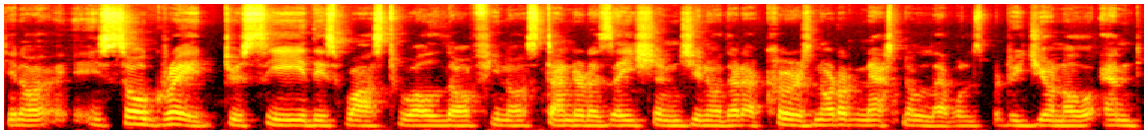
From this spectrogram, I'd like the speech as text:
you know it's so great to see this vast world of you know standardizations you know that occurs not at national levels but regional and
